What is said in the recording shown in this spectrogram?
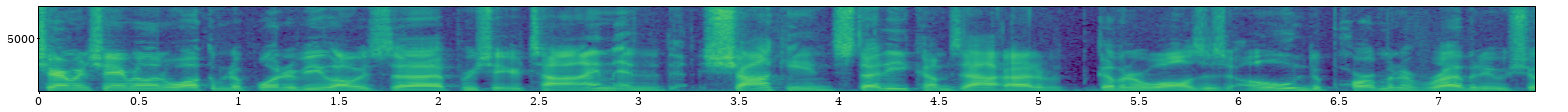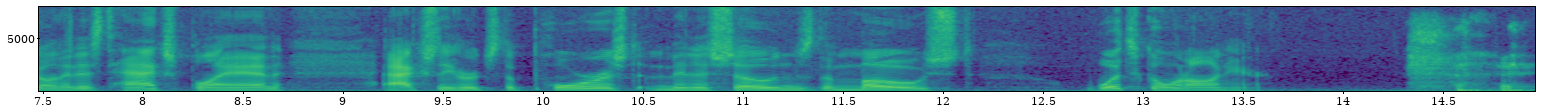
Chairman Chamberlain, welcome to Point of View. I Always uh, appreciate your time. And shocking study comes out out of Governor Walz's own Department of Revenue showing that his tax plan actually hurts the poorest Minnesotans the most. What's going on here?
